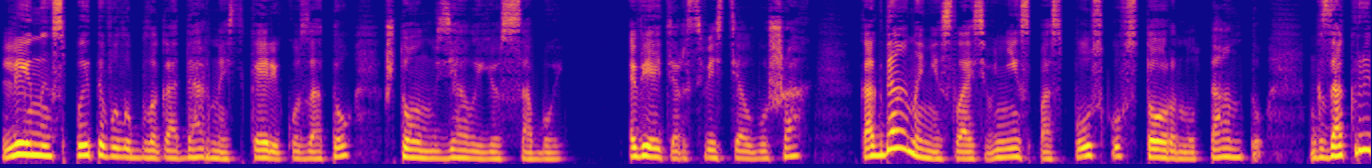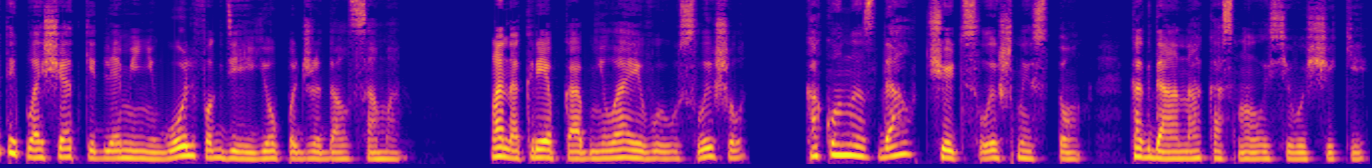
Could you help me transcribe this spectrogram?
Лин испытывала благодарность к Эрику за то, что он взял ее с собой. Ветер свистел в ушах, когда она неслась вниз по спуску в сторону Танту, к закрытой площадке для мини-гольфа, где ее поджидал Саман. Она крепко обняла его и услышала, как он издал чуть слышный стон, когда она коснулась его щеки.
